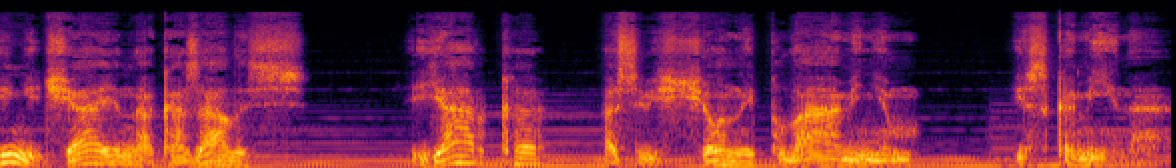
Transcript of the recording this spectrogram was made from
и нечаянно оказалась ярко освещенной пламенем из камина.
